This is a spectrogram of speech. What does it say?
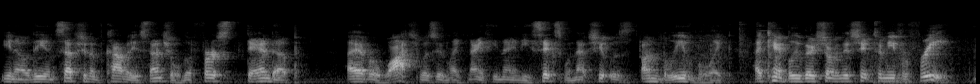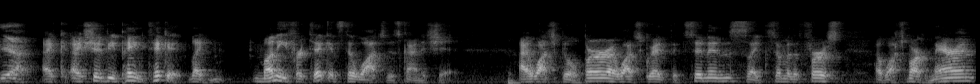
you know the inception of Comedy Central, the first stand-up I ever watched was in like 1996 when that shit was unbelievable. Like I can't believe they're showing this shit to me for free. Yeah. I, I should be paying ticket like money for tickets to watch this kind of shit. I watched Bill Burr. I watched Greg Fitzsimmons. Like some of the first. I watched Marc Maron.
